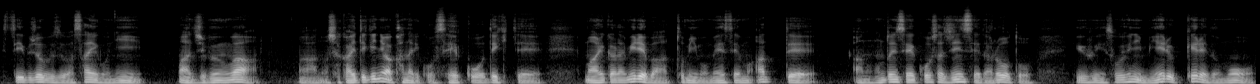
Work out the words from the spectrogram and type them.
スティーブ・ジョブズは最後に、まあ、自分はあの社会的にはかなりこう成功できて周りから見れば富も名声もあってあの本当に成功した人生だろうというふうにそういうふうに見えるけれども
